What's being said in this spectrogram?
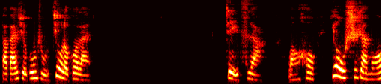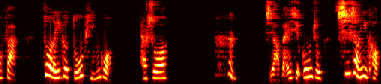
把白雪公主救了过来。这一次啊，王后。又施展魔法，做了一个毒苹果。她说：“哼，只要白雪公主吃上一口，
